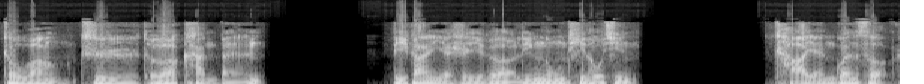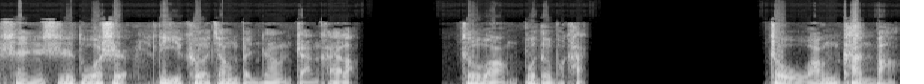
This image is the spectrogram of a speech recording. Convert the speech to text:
纣王只得看本。比干也是一个玲珑剔透心。察言观色，审时度势，立刻将本章展开了。纣王不得不看。纣王看罢，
